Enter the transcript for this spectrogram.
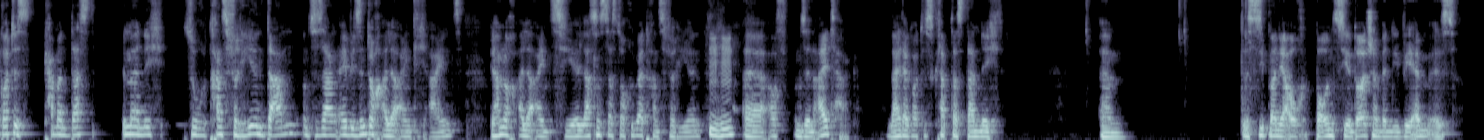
Gottes kann man das immer nicht so transferieren dann und zu sagen, ey, wir sind doch alle eigentlich eins, wir haben doch alle ein Ziel, lass uns das doch rüber transferieren mhm. äh, auf unseren Alltag. Leider Gottes klappt das dann nicht. Ähm, das sieht man ja auch bei uns hier in Deutschland, wenn die WM ist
